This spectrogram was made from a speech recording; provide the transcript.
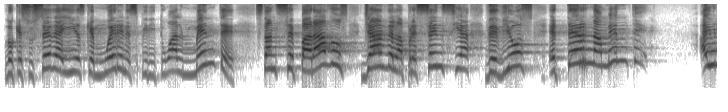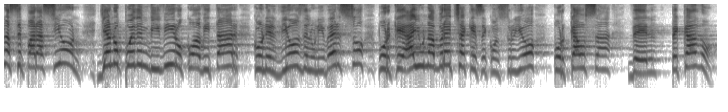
lo que sucede ahí es que mueren espiritualmente, están separados ya de la presencia de Dios eternamente. Hay una separación. Ya no pueden vivir o cohabitar con el Dios del universo porque hay una brecha que se construyó por causa del pecado.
